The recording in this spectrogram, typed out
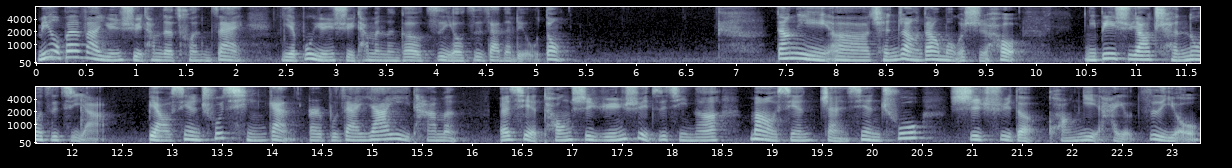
没有办法允许他们的存在，也不允许他们能够自由自在的流动。当你啊、成长到某个时候，你必须要承诺自己啊，表现出情感，而不再压抑他们。而且同时允许自己呢，冒险展现出失去的狂野，还有自由，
